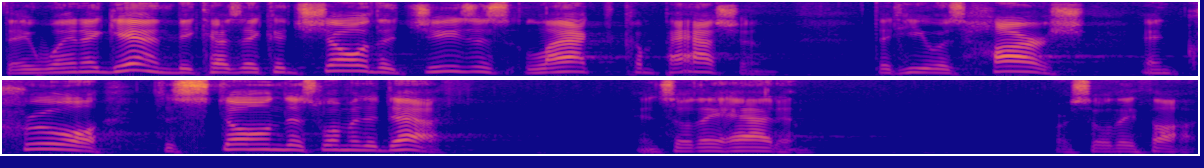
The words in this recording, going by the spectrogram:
they went again because they could show that Jesus lacked compassion, that he was harsh and cruel to stone this woman to death. And so they had him, or so they thought.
